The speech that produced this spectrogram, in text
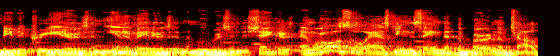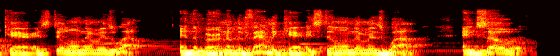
be the creators and the innovators and the movers and the shakers. And we're also asking saying that the burden of childcare is still on them as well. And the burden of the family care is still on them as well. And so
